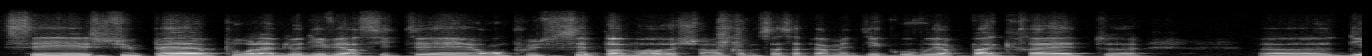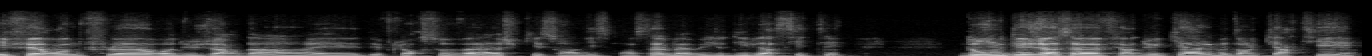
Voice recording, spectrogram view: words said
C'est super pour la biodiversité. En plus, c'est pas moche. Hein. Comme ça, ça permet de découvrir pâquerettes, euh, différentes fleurs du jardin et des fleurs sauvages qui sont indispensables à la biodiversité. Donc déjà, ça va faire du calme dans le quartier.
